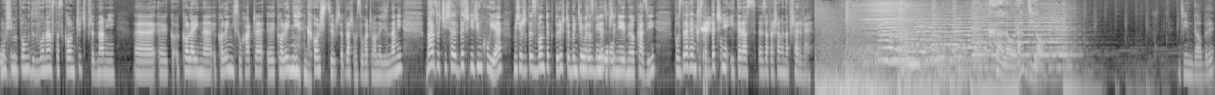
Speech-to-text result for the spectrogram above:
musimy punkt 12 skończyć. Przed nami e, e, kolejne, kolejni słuchacze, e, kolejni goście, przepraszam, słuchacze mam nadzieję z nami. Bardzo Ci serdecznie dziękuję. Myślę, że to jest wątek, który jeszcze będziemy Dziękuję rozwijać przy niejednej okazji. Pozdrawiam Cię serdecznie i teraz e, zapraszamy na przerwę. Halo Radio. Dzień dobry,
